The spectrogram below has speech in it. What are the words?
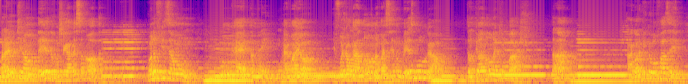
Para eu tirar um dedo, eu vou chegar nessa nota. Quando eu fizer um, um Ré também, um Ré maior, e for jogar a nona, vai ser no mesmo lugar. Então tem uma nona aqui embaixo, tá? Agora o que, que eu vou fazer?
